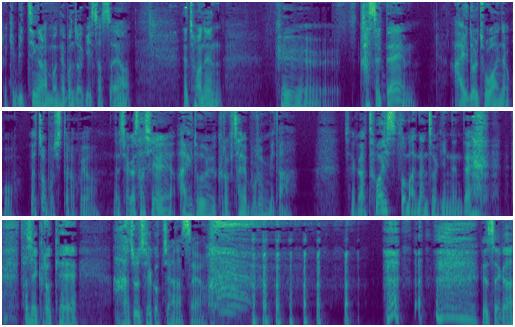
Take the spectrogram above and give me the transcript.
이렇게 미팅을 한번 해본 적이 있었어요. 저는 그 갔을 때 아이돌 좋아하냐고 여쭤보시더라고요. 제가 사실 아이돌 그렇게 잘 모릅니다. 제가 트와이스도 만난 적이 있는데 사실 그렇게 아주 즐겁지 않았어요. 그래서 제가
